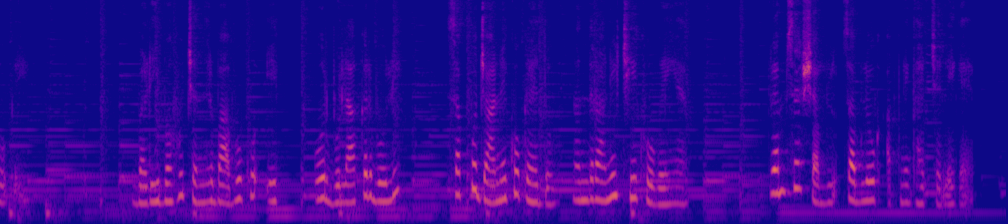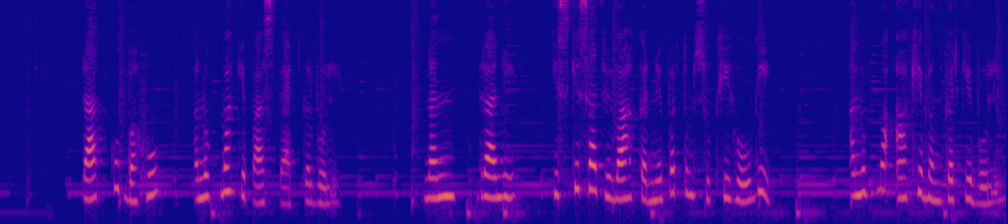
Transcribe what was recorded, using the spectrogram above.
हो गई। बड़ी बहू चंद्र बाबू को एक और बुलाकर बोली, सबको जाने को कह दो, नंदरानी ठीक हो गई हैं। क्रम से सब लोग अपने घर चले गए। रात को बहू अनुपमा के पास बैठकर बोली, नंदरानी, किसके साथ विवाह करने पर तुम सुखी होगी? अनुपमा आँखें बंद करके बोली,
